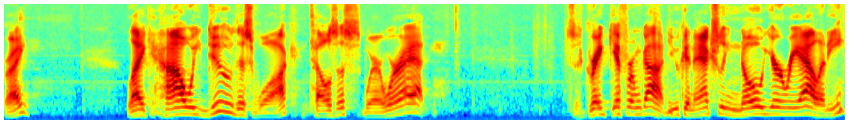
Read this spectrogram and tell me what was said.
Right? Like how we do this walk tells us where we're at. It's a great gift from God. You can actually know your reality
